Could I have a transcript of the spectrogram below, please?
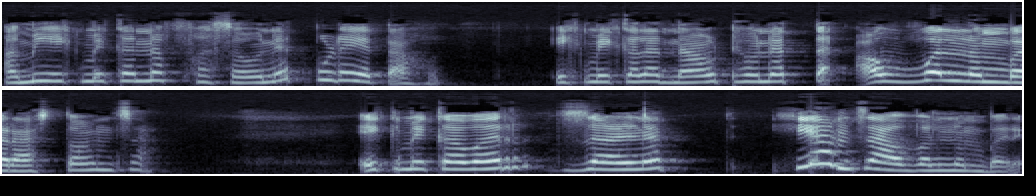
आम्ही एकमेकांना फसवण्यात पुढे येत आहोत. एकमेकाला नाव ठेवण्यात तर अव्वल नंबर असतो आमचा. एकमेकावर जळण्यात ही आमचा अव्वल नंबर आहे.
